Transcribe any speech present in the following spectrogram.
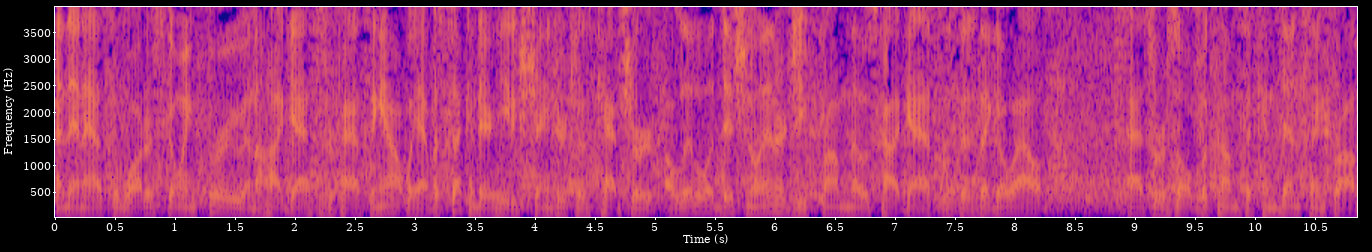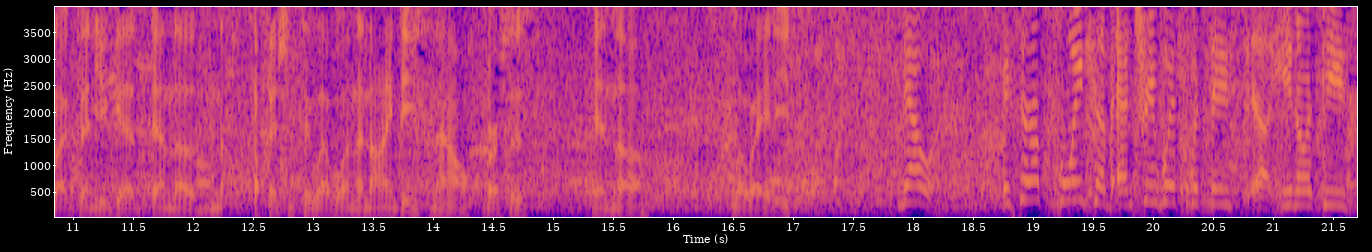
and then as the water's going through and the hot gases are passing out, we have a secondary heat exchanger to capture a little additional energy from those hot gases as they go out. As a result, becomes a condensing product, and you get in the efficiency level in the 90s now versus in the low 80s. Is there a point of entry with with these uh, you know with these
